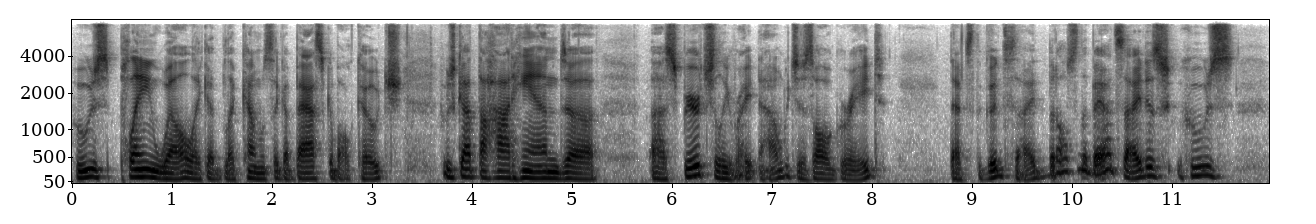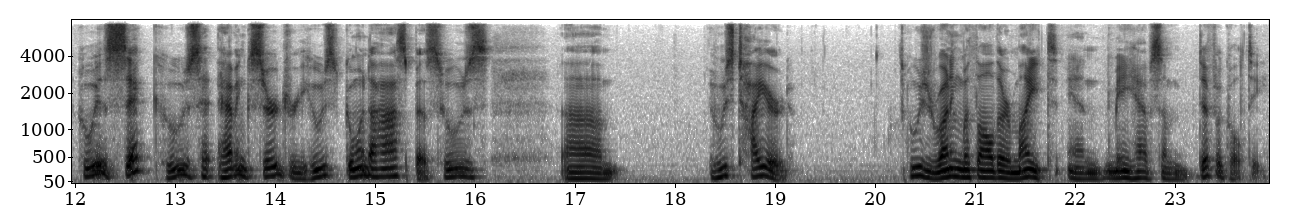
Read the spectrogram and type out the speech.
who's playing well, like a like almost like a basketball coach, who's got the hot hand uh, uh, spiritually right now, which is all great. That's the good side, but also the bad side is who's who is sick, who's having surgery, who's going to hospice, who's um, who's tired, who's running with all their might and may have some difficulty.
